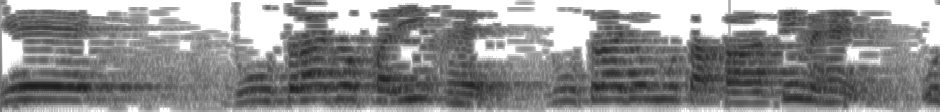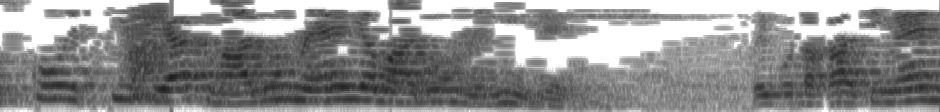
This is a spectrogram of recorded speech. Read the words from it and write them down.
یہ دوسرا جو فریق ہے، دوسرا جو متقاسم ہے، اس کو اس کی صحت معلوم ہے یا معلوم نہیں ہے۔ متقاسمین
